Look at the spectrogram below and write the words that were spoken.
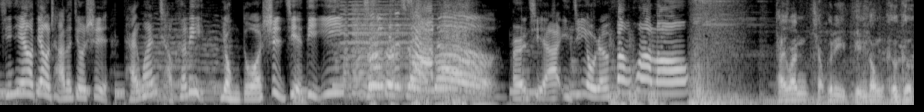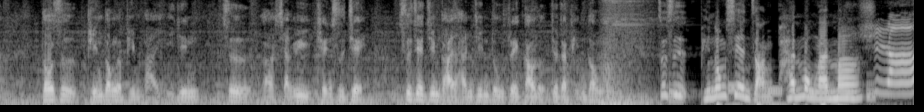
今天要调查的就是台湾巧克力勇夺世界第一，真的假的？而且啊，已经有人放话喽。台湾巧克力、屏东可可，都是屏东的品牌，已经是啊享誉全世界，世界金牌含金度最高的就在屏东。这是屏东县长潘孟安吗？是啊。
